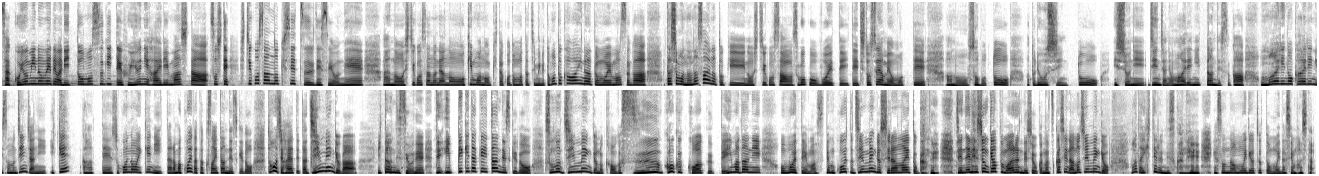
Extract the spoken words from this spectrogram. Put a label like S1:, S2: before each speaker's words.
S1: さあ暦の上では立冬も過ぎて冬に入りました。そして七五三の季節ですよね。あの七五三のねあのお着物を着た子供たち見ると本当可愛いなと思いますが私も7歳の時の七五三すごく覚えていて千歳飴を持ってあの祖母とあと両親と一緒に神社にお参りに行ったんですがお参りの帰りにその神社に池があってそこの池に行ったらまあ鯉がたくさんいたんですけど当時流行ってた人面魚がいたんですよね。で1匹だけいたんですけどその人面魚の顔がすごく怖くって未だに覚えています。でもこういうと人面魚知らないとかね ジェネレーションギャップもあるんでしょうか。懐かしいなあの人面魚まだ生きてるんですかね。いやそんな思い出をちょっと思い出しました。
